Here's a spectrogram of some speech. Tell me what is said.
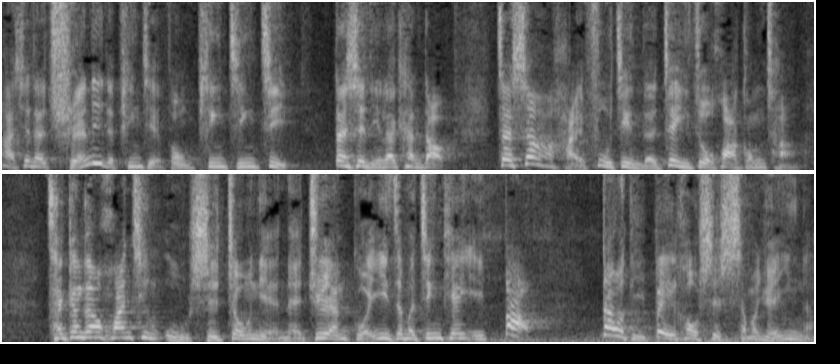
海现在全力的拼解封、拼经济，但是您来看到，在上海附近的这一座化工厂，才刚刚欢庆五十周年呢，居然诡异这么惊天一爆，到底背后是什么原因呢？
